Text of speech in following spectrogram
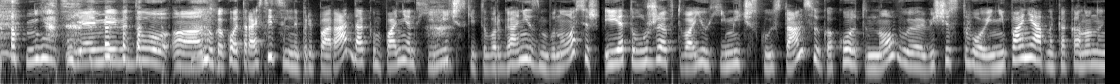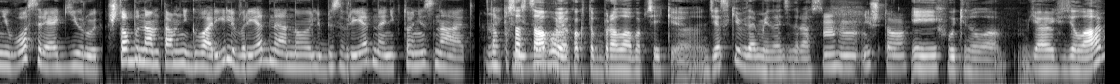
нет, я имею в виду, а, ну, какой-то растительный препарат, да, компонент химический ты в организм вносишь, и это уже в твою химическую станцию какое-то новое вещество, и непонятно, как оно на него среагирует. Что бы нам там ни говорили, вредное оно или безвредное, никто не знает. ну, по составу дела. я как-то брала в аптеке детские витамины один раз. Мгм, и что? И их выкинула. Я их взяла,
